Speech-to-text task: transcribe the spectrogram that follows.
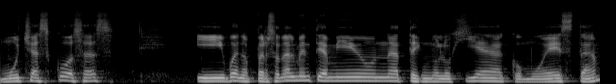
muchas cosas. Y bueno, personalmente a mí una tecnología como esta,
